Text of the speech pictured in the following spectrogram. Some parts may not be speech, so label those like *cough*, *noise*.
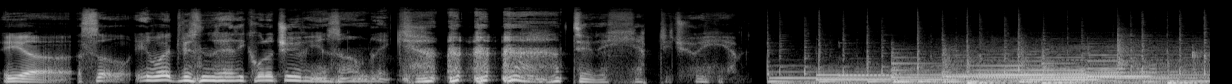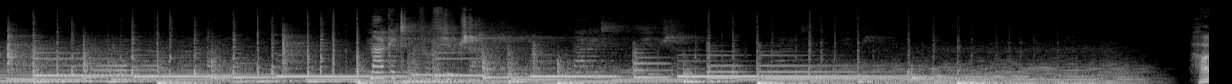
Ja, so, ihr wollt wissen, wer die coole Jury ist, Augenblick. *clears throat* Natürlich, ich hab die Jury hier.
